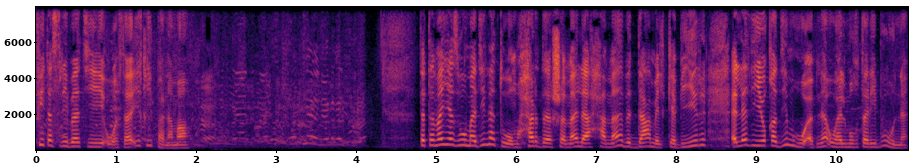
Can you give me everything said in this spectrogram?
في تسريبات وثائق بنما. تتميز مدينة محردة شمال حماة بالدعم الكبير الذي يقدمه أبناؤها المغتربون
